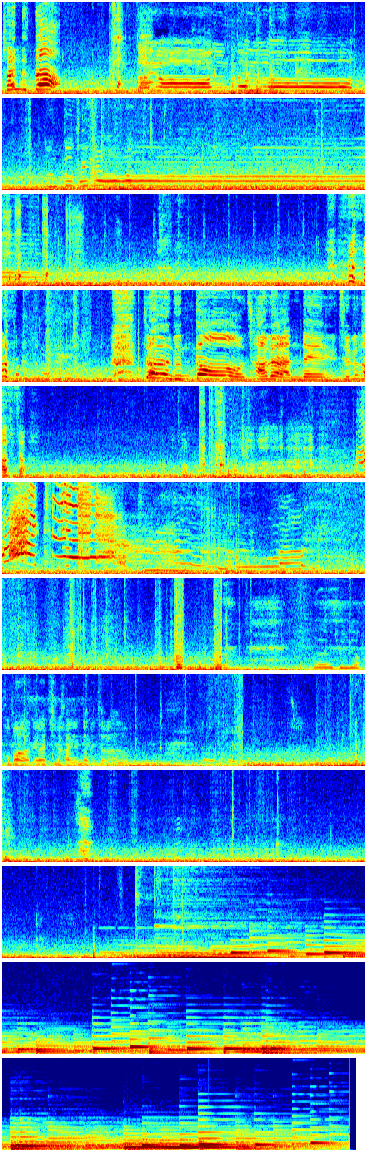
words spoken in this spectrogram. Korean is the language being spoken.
저희 눈 떠! 떠요 눈 떠요 눈 떠세요 저는 눈 떠. 자면 안 돼. 집에 가서 자. 졸려 거봐 내가 집에 가야 된다 그랬잖아 이렇게.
